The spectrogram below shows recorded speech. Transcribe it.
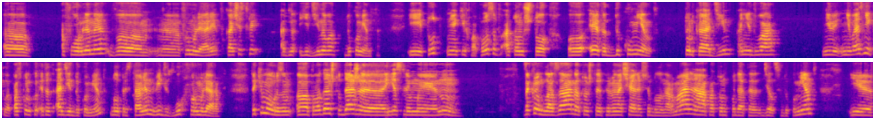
э, оформлены в формуляре в качестве единого документа. И тут никаких вопросов о том, что э, этот документ только один, а не два, не, не возникло, поскольку этот один документ был представлен в виде двух формуляров. Таким образом, э, полагаю, что даже если мы ну, закроем глаза на то, что первоначально все было нормально, а потом куда-то делся документ, и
